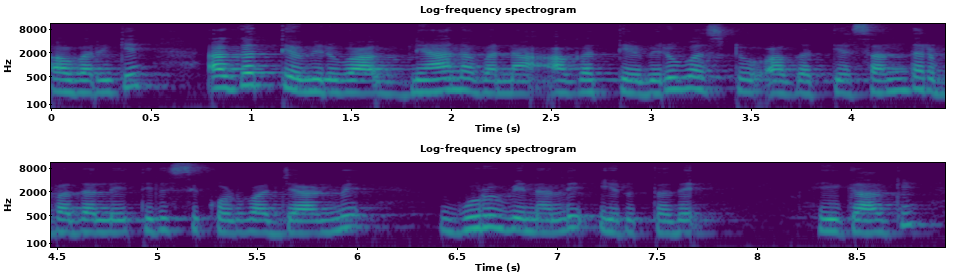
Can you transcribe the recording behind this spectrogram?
ಅವರಿಗೆ ಅಗತ್ಯವಿರುವ ಜ್ಞಾನವನ್ನು, ಅಗತ್ಯವಿರುವಷ್ಟು ಅಗತ್ಯ ಸಂದರ್ಭದಲ್ಲಿ ತಿಳಿಸಿಕೊಡುವ ಜಾಣ್ಮೆ ಗುರುವಿನಲ್ಲಿ ಇರುತ್ತದೆ. ಹೀಗಾಗಿ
